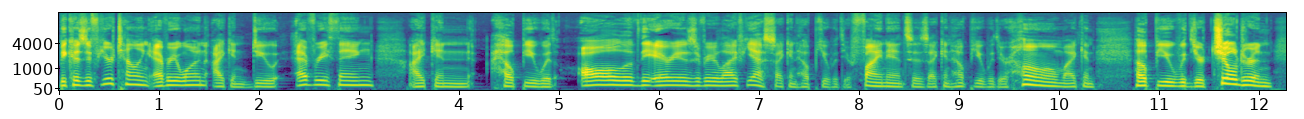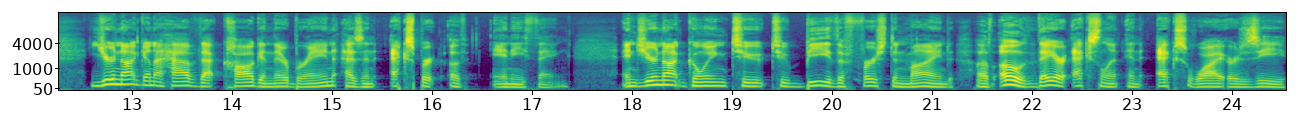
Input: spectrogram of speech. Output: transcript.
Because if you're telling everyone I can do everything, I can help you with all of the areas of your life. Yes, I can help you with your finances. I can help you with your home. I can help you with your children. You're not going to have that cog in their brain as an expert of anything. And you're not going to, to be the first in mind of, oh, they are excellent in X, Y, or Z.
